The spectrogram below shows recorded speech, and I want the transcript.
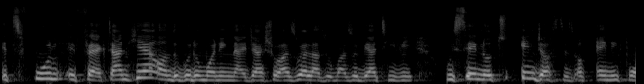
its full effect. And here on the Good Morning Nigeria show, as well as with Wazobia TV, we say no to injustice of any form.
